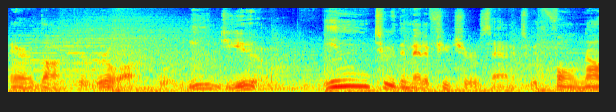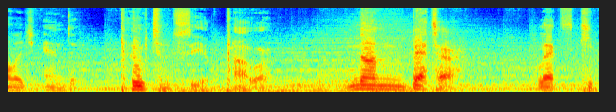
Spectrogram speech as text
Herr Dr. Vrilock will lead you into the meta future of Psionics with full knowledge and potency of power. None better. Let's keep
